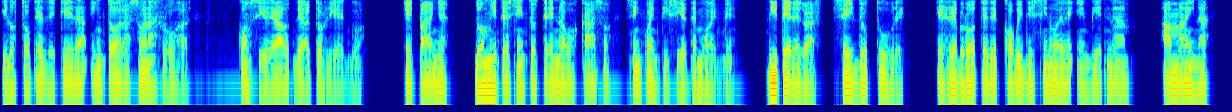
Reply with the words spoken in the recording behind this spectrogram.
y los toques de queda en todas las zonas rojas, considerados de alto riesgo. España, 2.303 nuevos casos, 57 muertes. The Telegraph, 6 de octubre. El rebrote de COVID-19 en Vietnam amaina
